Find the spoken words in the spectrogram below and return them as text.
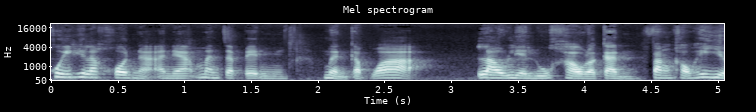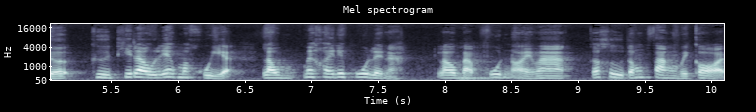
คุยทีละคนอะอันเนี้ยมันจะเป็นเหมือนกับว่าเราเรียนรู้เขาละกัน ฟังเขาให้เยอะ คือที่เราเรียกมาคุยอะเราไม่ค่อยได้พูดเลยนะเราแบบพูดน้อยมาก ก็คือต้องฟังไว้ก่อน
